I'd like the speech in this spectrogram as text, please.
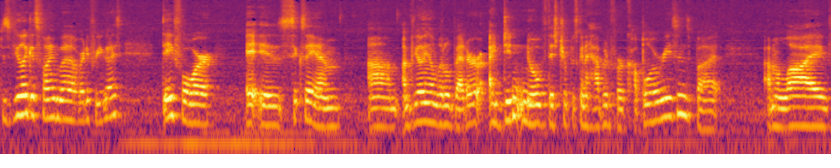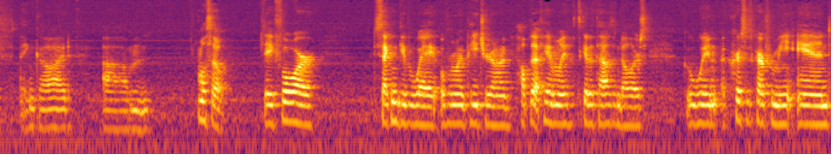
Just feel like it's flying by already for you guys. Day four. It is 6 a.m. Um, I'm feeling a little better. I didn't know if this trip was going to happen for a couple of reasons, but I'm alive, thank God. Um, also, day four, second giveaway over my Patreon. Help that family. Let's get a thousand dollars. Go win a Christmas card for me. And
